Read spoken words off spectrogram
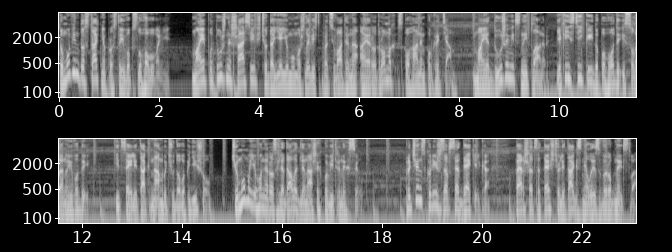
тому він достатньо простий в обслуговуванні. Має потужне шасі, що дає йому можливість працювати на аеродромах з поганим покриттям. Має дуже міцний планер, який стійкий до погоди і соленої води. І цей літак нам би чудово підійшов. Чому ми його не розглядали для наших повітряних сил? Причин, скоріш за все, декілька. Перша це те, що літак зняли з виробництва,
